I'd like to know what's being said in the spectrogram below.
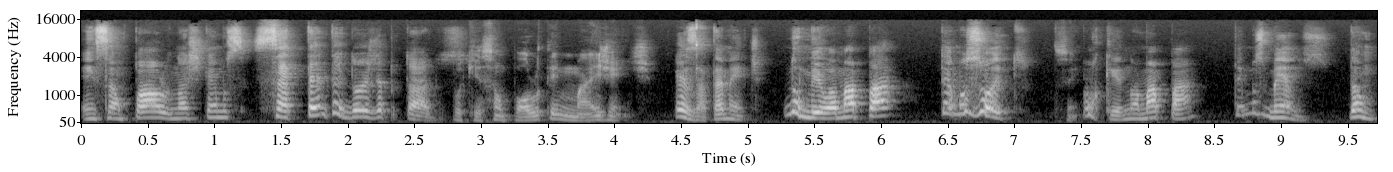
em São Paulo nós temos 72 deputados. Porque São Paulo tem mais gente. Exatamente. No meu Amapá, temos oito. Sim. Porque no Amapá temos menos. Então,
